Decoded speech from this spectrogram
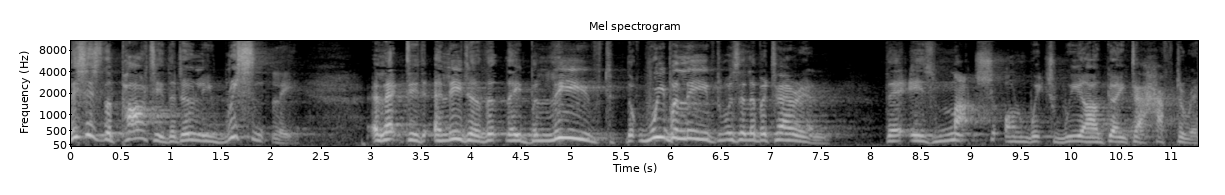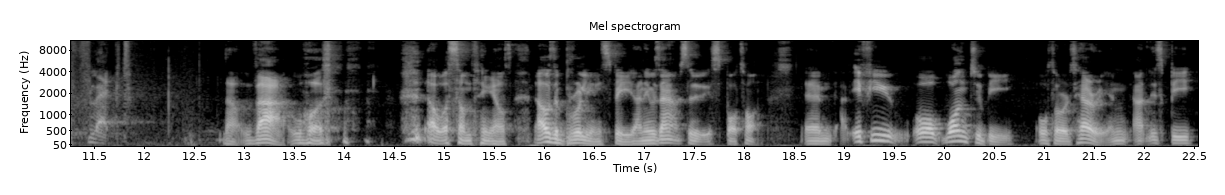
This is the party that only recently elected a leader that they believed, that we believed was a libertarian, there is much on which we are going to have to reflect. Now that was that was something else. That was a brilliant speech, and it was absolutely spot on. Um, if you or want to be authoritarian, at least be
